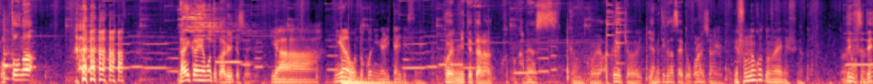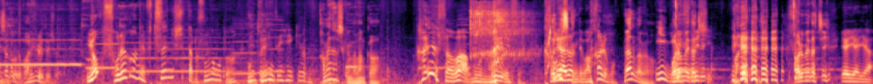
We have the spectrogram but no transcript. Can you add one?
大人。代官山とか歩いてそう。いやー似合う男になりたいですね。これ見てたらこ亀梨君これ悪影響やめてくださいって怒られちゃうよ。いやそんなことないですよ。でもさ電車とかでバレるでしょ？いやそれがね普通にしてたらそんなことなくて。本当に？全然平気なの。亀梨君がなんか金谷さんはもう無理ですよ。それはだってわかるもん。なんだろう。いい悪目立ち？悪目立ち？いやいやいや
